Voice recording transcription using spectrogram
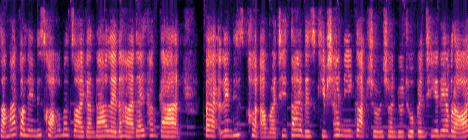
สามารถกดลิงก์ Discord เข้ามาจอยกันได้เลยนะคะ ได้ทำการแปะลิงก์ Discord เอาไว้ที่ใต้ description นี้กับชุมชน YouTube เป็นที่เรียบร้อย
